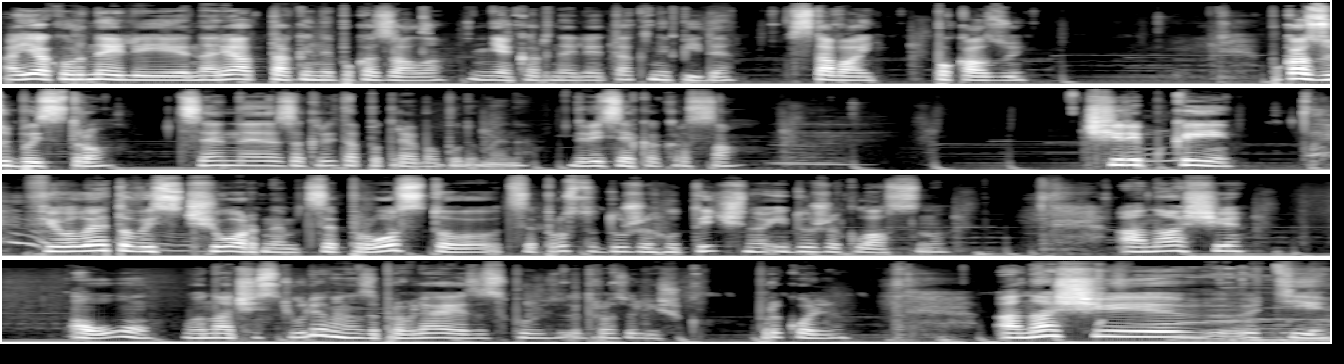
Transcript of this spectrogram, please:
А я Корнелії наряд так і не показала. Ні, Корнелія, так не піде. Вставай, показуй. Показуй бистро. Це не закрита потреба буде в мене. Дивіться, яка краса. Черепки. Фіолетовий з чорним. Це просто, це просто дуже готично і дуже класно. А наші. О, вона чистюля, вона заправляє за собою одразу ліжко. Прикольно. А наші е, ті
